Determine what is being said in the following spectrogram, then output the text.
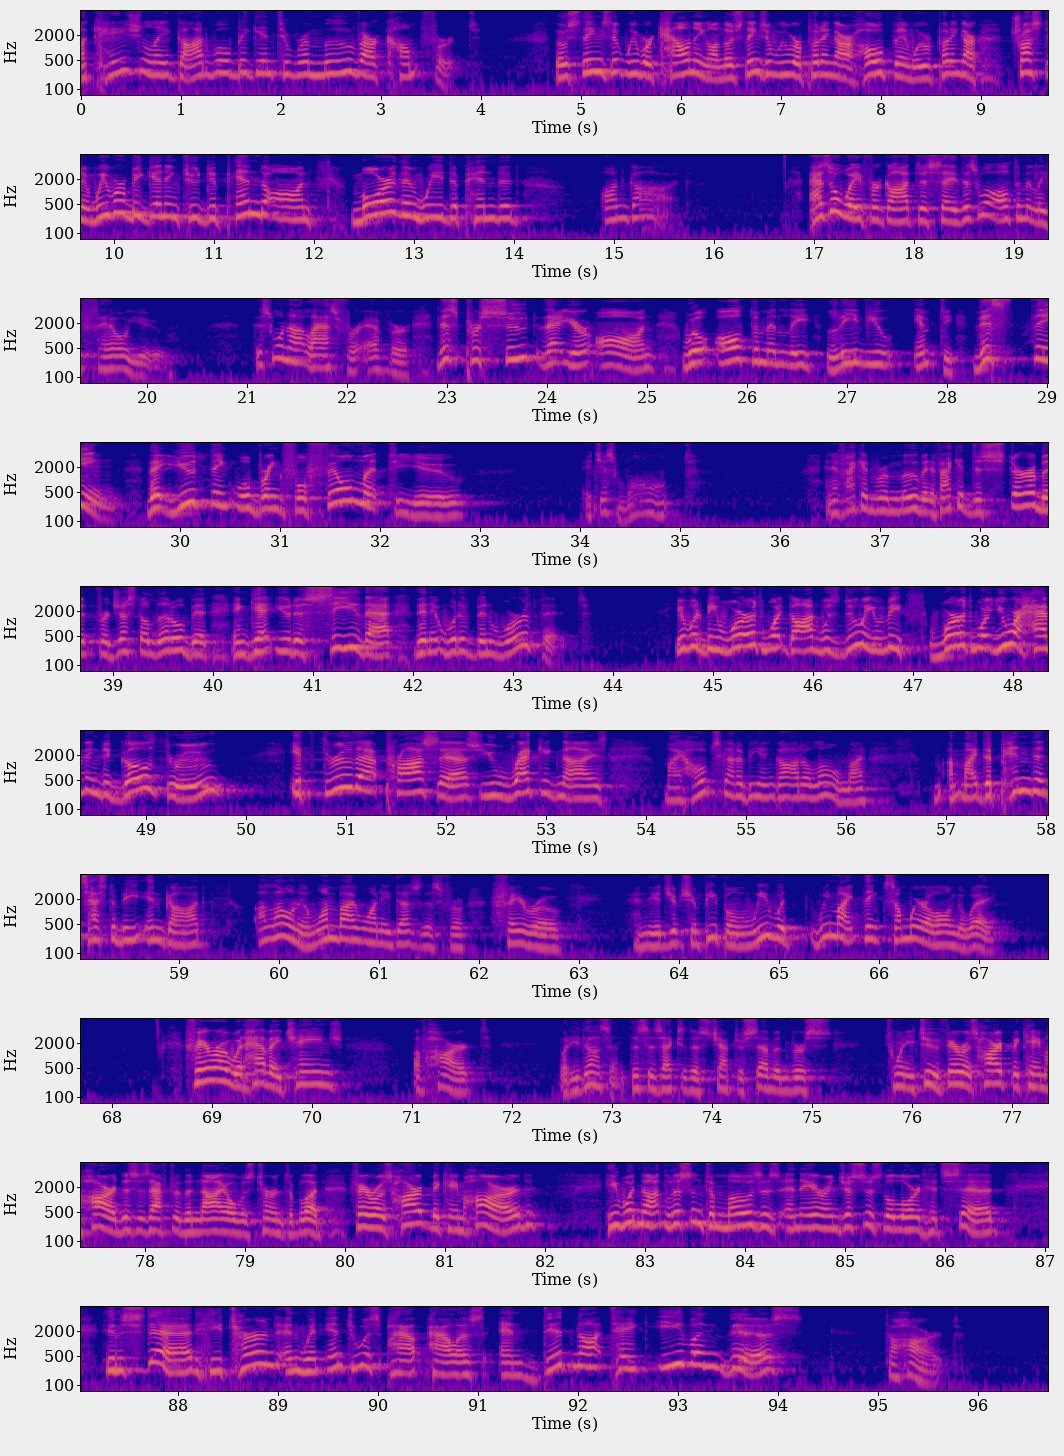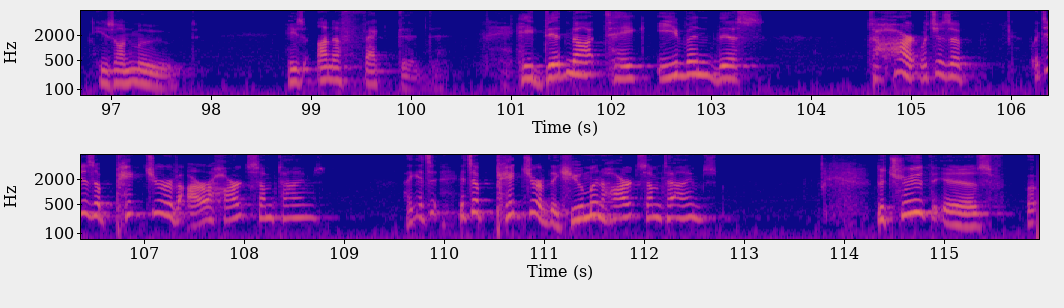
occasionally God will begin to remove our comfort. Those things that we were counting on, those things that we were putting our hope in, we were putting our trust in, we were beginning to depend on more than we depended on God. As a way for God to say, This will ultimately fail you. This will not last forever. This pursuit that you're on will ultimately leave you empty. This thing that you think will bring fulfillment to you, it just won't. And if I could remove it, if I could disturb it for just a little bit and get you to see that, then it would have been worth it. It would be worth what God was doing. It would be worth what you were having to go through if through that process you recognize my hope's got to be in God alone, my, my dependence has to be in God alone. And one by one, he does this for Pharaoh and the Egyptian people. And we, would, we might think somewhere along the way, Pharaoh would have a change of heart, but he doesn't. This is Exodus chapter 7, verse 22. Pharaoh's heart became hard. This is after the Nile was turned to blood. Pharaoh's heart became hard. He would not listen to Moses and Aaron just as the Lord had said. Instead, he turned and went into his palace and did not take even this to heart. He's unmoved, he's unaffected. He did not take even this to heart, which is a which is a picture of our heart sometimes. Like it's it's a picture of the human heart sometimes. The truth is,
